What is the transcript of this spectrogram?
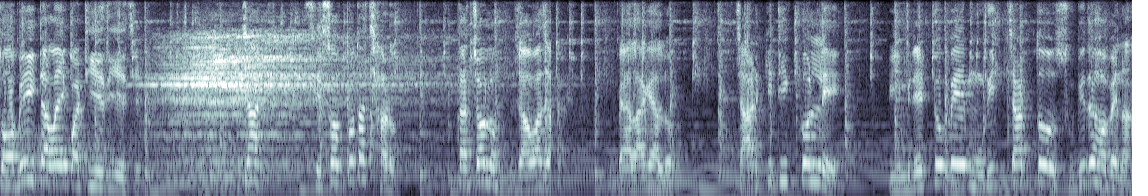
তবেই টালায় পাঠিয়ে দিয়েছে। যাক, সেসব কথা ছাড়ো। তা চলো, যাওয়া যাক। বেলা গেল। চার কি ঠিক করলে, পিমড়ের টোপে মুড়ির চার তো সুবিধে হবে না।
